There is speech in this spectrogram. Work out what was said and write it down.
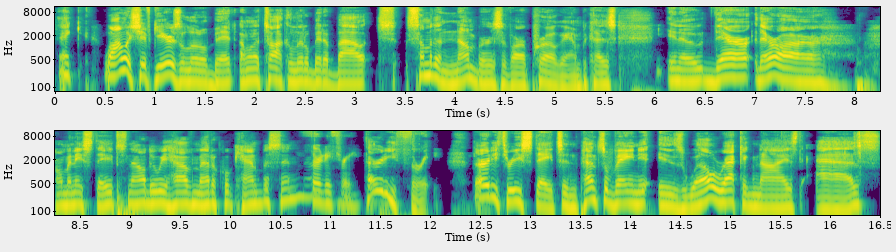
Thank you. Well, I want to shift gears a little bit. I want to talk a little bit about some of the numbers of our program because, you know, there there are how many states now do we have medical cannabis in? 33. 33. 33 states. And Pennsylvania is well recognized as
